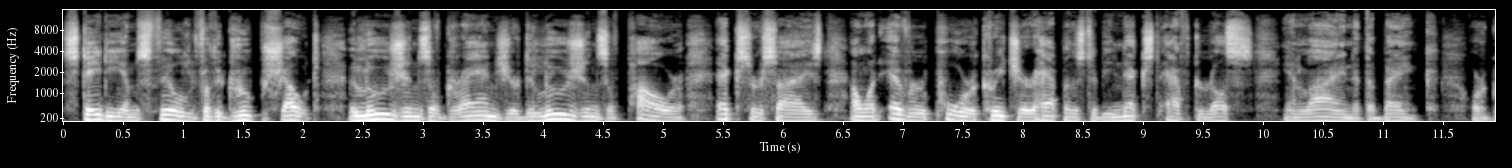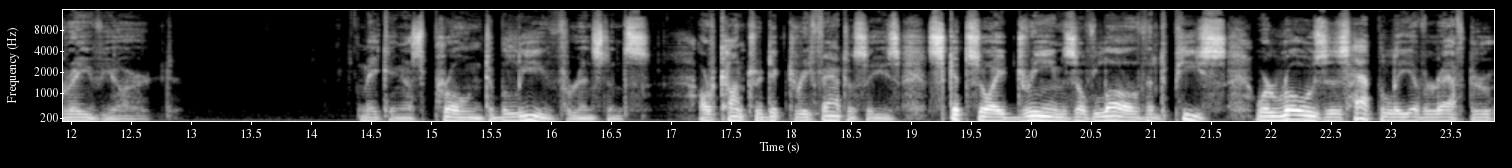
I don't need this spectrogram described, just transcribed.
Stadiums filled for the group shout, illusions of grandeur, delusions of power, exercised on whatever poor creature happens to be next after us in line at the bank or graveyard. Making us prone to believe, for instance, our contradictory fantasies, schizoid dreams of love and peace, where roses happily ever after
